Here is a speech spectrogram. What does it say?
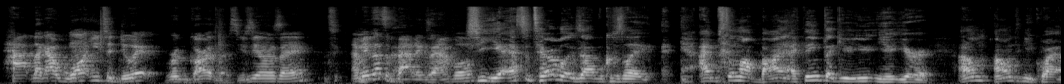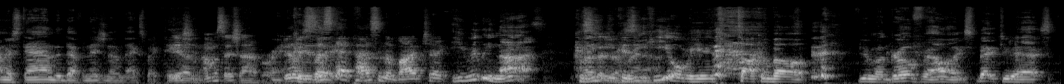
have like I want you to do it regardless. You see what I'm saying? I mean that's a bad example. See, yeah, that's a terrible example because like I'm still not buying. I think like you, you, you you're. I don't. I don't think you quite understand the definition of an Yeah, expectation. I'm gonna say shut up, right? Billy, is this like- guy passing the vibe check? He really not. Because he, because he, he over here talking about you're my girlfriend. I don't expect you to have.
